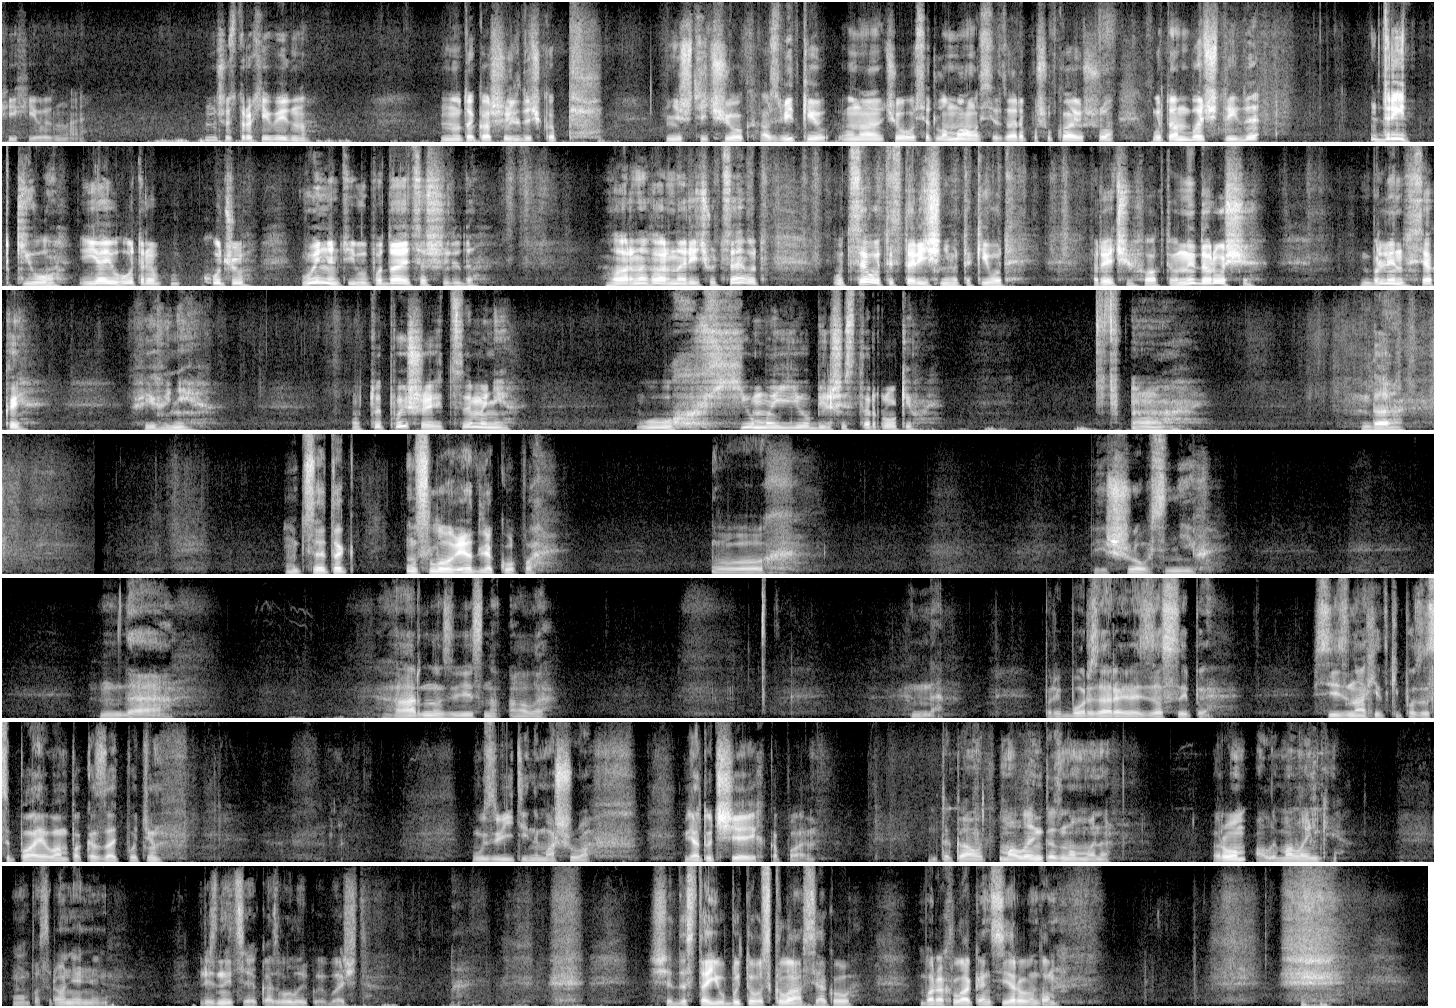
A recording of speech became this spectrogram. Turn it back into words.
фіг його знає. Ну, щось трохи видно. Ну така шильдочка, пф, ніштячок. А звідки вона чогось відламалася? Зараз пошукаю, що. Бо там, бачите, йде дріт кіо. І я його треба, хочу виняти і випадає ця шильда. Гарна, гарна річ. Оце от, оце от історичні такі от речі, факти. Вони дорожчі. Блін, всякої фігні. Ото пише, і це мені. Ух, ё-моё, більше 100 років. Ой. Да. Оце так условия для копа. Ох. Пішов сніг. Да. Гарно, звісно, але. Да. Прибор зараз весь засипе. Всі знахідки позасипає вам показати потім. У звіті нема що. Я тут ще їх копаю. Така от маленька знов в мене. Ром, але маленький. О, по сравненню різниця яка з великою, бачите. Ще достаю битого скла, всякого барахла, консерву там.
